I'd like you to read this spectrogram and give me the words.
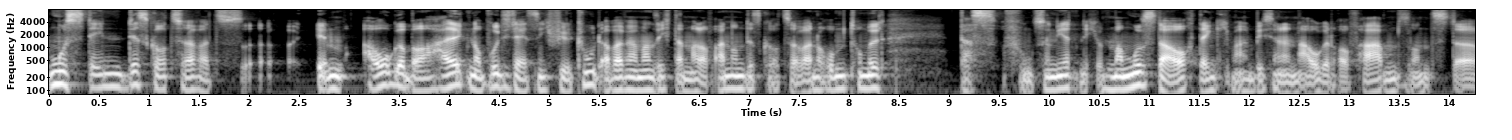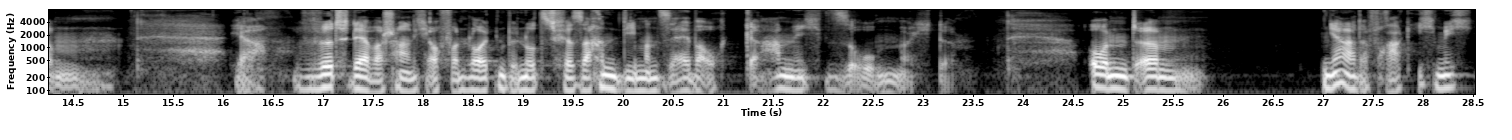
muss den Discord-Server im Auge behalten, obwohl sich da jetzt nicht viel tut, aber wenn man sich dann mal auf anderen Discord-Servern rumtummelt, das funktioniert nicht. Und man muss da auch, denke ich mal, ein bisschen ein Auge drauf haben, sonst ähm, ja, wird der wahrscheinlich auch von Leuten benutzt für Sachen, die man selber auch gar nicht so möchte. Und ähm, ja, da frage ich mich,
